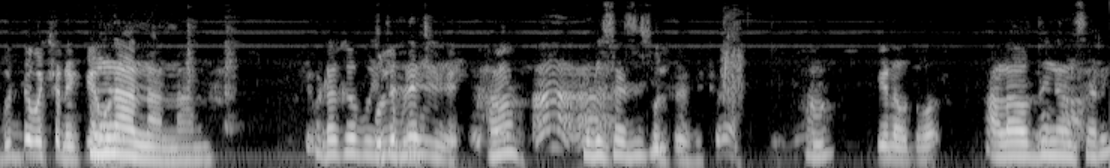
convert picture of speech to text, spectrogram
বুঝতে পারছে না কেউ? না না না না। ওটাকে বুঝতে পুলিশ হ্যাঁ পুলিশ এসেছে। পুলিশ এসেছে? হ্যাঁ। কি নাম তোমার? আলাউদ্দিন আনসারি।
